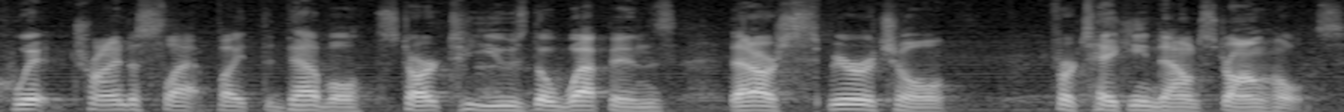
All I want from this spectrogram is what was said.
quit trying to slap fight the devil. Start to use the weapons that are spiritual for taking down strongholds.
